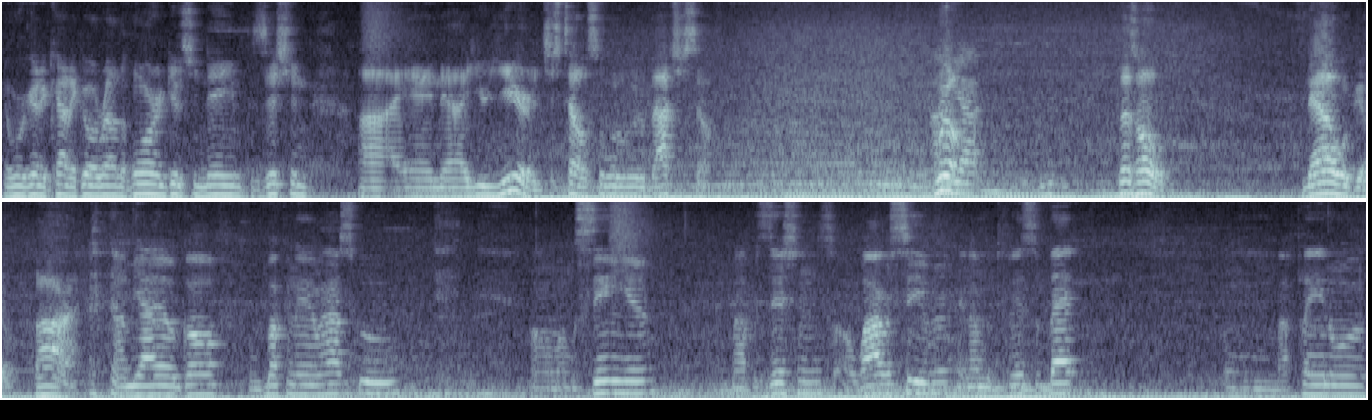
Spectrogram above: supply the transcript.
and we're going to kind of go around the horn, give us your name, position, uh, and uh, your year, and just tell us a little bit about yourself. Will, Ya- let's hold. Now we'll go. All right. I'm Jael Gough from Buckingham High School. Um, I'm a senior. My positions are wide receiver and I'm a defensive back. I plan on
